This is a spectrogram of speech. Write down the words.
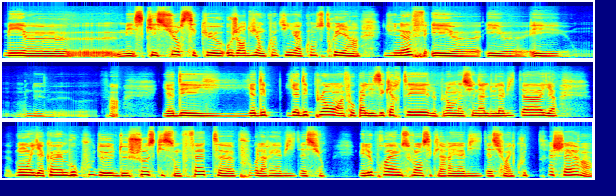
Mais, euh, mais ce qui est sûr, c'est qu'aujourd'hui, on continue à construire du neuf et, euh, et, et enfin, il y a des, il y a des, il y a des plans, il hein, ne faut pas les écarter, le plan national de l'habitat, il y a, bon, il y a quand même beaucoup de, choses qui sont faites pour la réhabilitation. Mais le problème souvent, c'est que la réhabilitation, elle coûte très cher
